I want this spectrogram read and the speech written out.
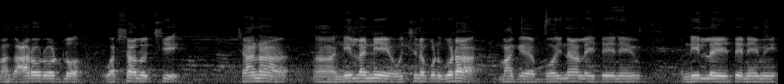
మాకు ఆరో రోడ్లో వర్షాలు వచ్చి చాలా నీళ్ళన్నీ వచ్చినప్పుడు కూడా మాకు భోజనాలు అయితేనేమి నీళ్ళు అయితేనేమి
